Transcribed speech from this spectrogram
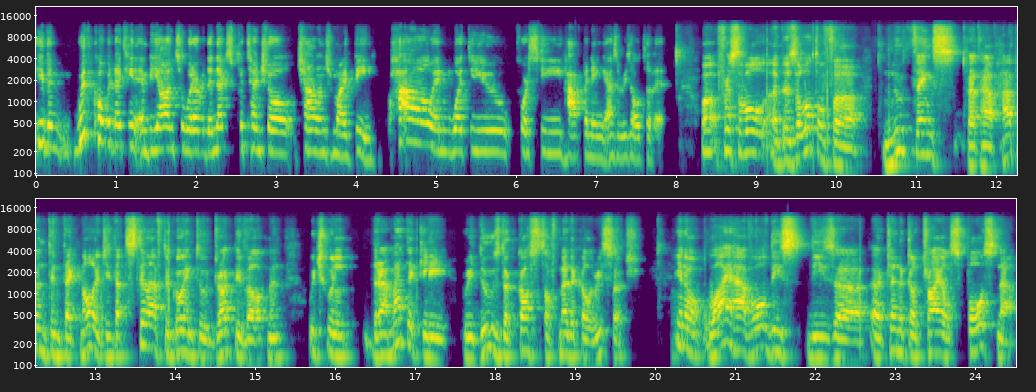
even with COVID 19 and beyond to whatever the next potential challenge might be? How and what do you foresee happening as a result of it? Well, first of all, uh, there's a lot of uh, new things that have happened in technology that still have to go into drug development, which will dramatically reduce the cost of medical research. You know, why have all these these uh, uh clinical trials paused now?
